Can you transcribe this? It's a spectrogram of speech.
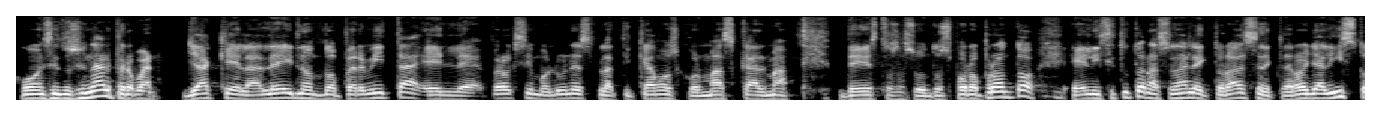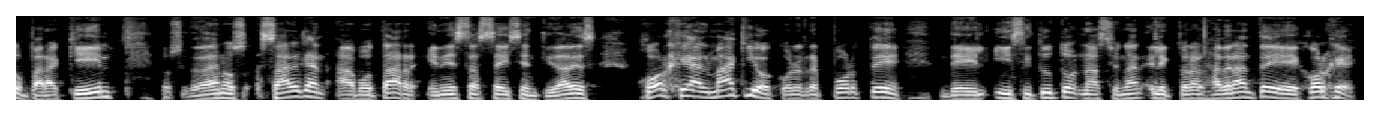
constitucional. Pero bueno, ya que la ley nos lo permita, el próximo lunes platicamos con más calma de estos asuntos. Por lo pronto, el Instituto Nacional Electoral se declaró ya listo para que los ciudadanos salgan a votar en estas seis entidades. Jorge Almaquio con el reporte del Instituto Nacional Electoral. Adelante, Jorge.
